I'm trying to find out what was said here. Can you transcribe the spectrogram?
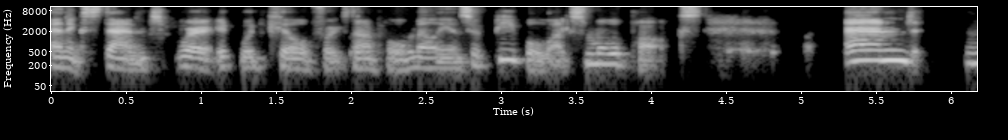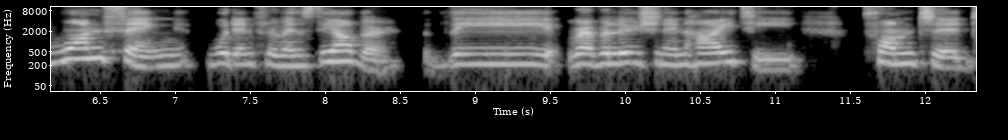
an extent where it would kill, for example, millions of people like smallpox. And one thing would influence the other. The revolution in Haiti prompted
